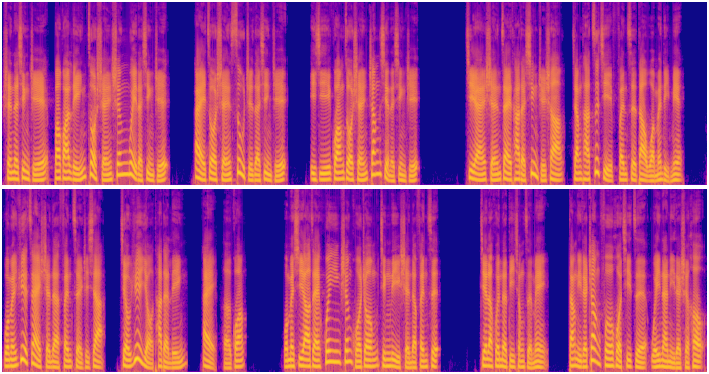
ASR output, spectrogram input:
神的性质包括灵做神身位的性质，爱做神素质的性质，以及光做神彰显的性质。既然神在他的性质上将他自己分赐到我们里面，我们越在神的分赐之下，就越有他的灵、爱和光。我们需要在婚姻生活中经历神的分赐。结了婚的弟兄姊妹，当你的丈夫或妻子为难你的时候，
